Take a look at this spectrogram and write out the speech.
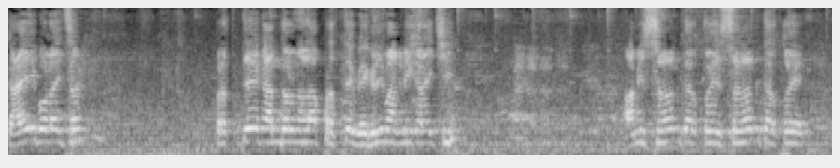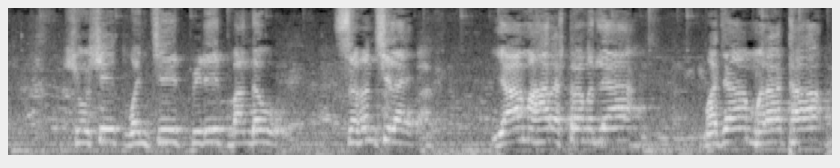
काही बोलायचं? प्रत्येक आंदोलनाला प्रत्येक वेगळी मागणी करायची. आम्ही सहन करतोय सहन करतोय. शोषित वंचित पीडित बांधव सहनशील आहे. या महाराष्ट्रामधल्या माझ्या मराठा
